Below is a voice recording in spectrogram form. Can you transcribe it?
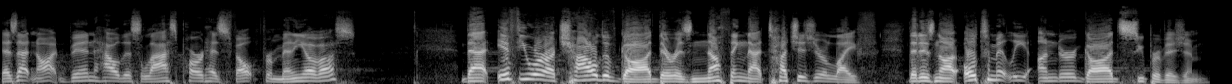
has that not been how this last part has felt for many of us? That if you are a child of God, there is nothing that touches your life that is not ultimately under God's supervision.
